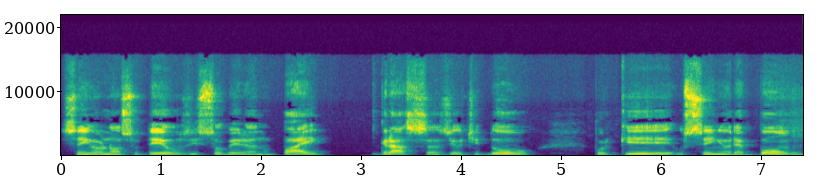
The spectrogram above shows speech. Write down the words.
Senhor nosso Deus e soberano Pai, Graças eu te dou, porque o Senhor é bom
